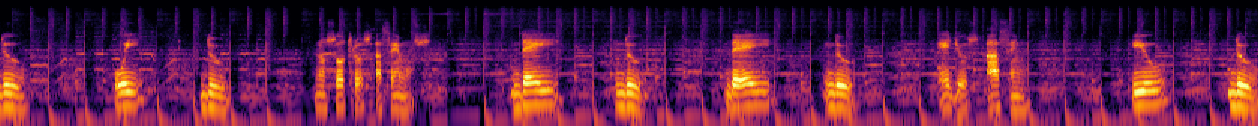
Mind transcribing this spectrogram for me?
do. We do. Nosotros hacemos. They do. They do. Ellos hacen. You do.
